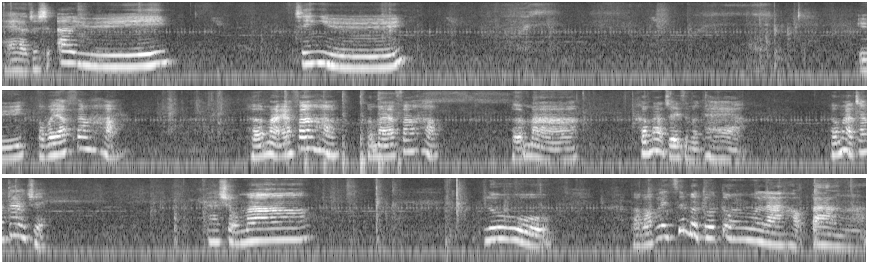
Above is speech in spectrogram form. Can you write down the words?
还有这是鳄鱼、金鱼。鱼，宝宝要放好。河马要放好，河马要放好。河马，河马嘴怎么开呀？河马张大嘴。大熊猫，鹿，宝宝会这么多动物啦，好棒啊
